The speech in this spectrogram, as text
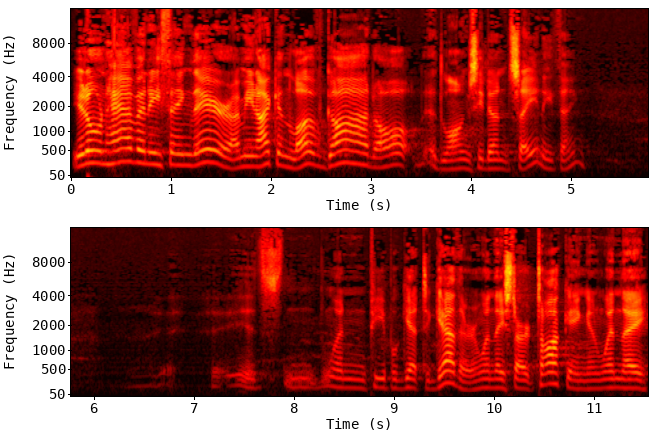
You don't have anything there. I mean, I can love God all as long as He doesn't say anything. It's when people get together and when they start talking and when they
